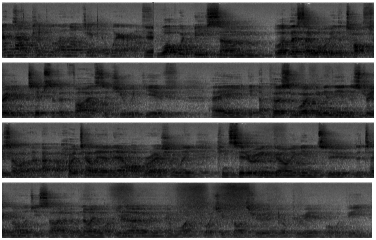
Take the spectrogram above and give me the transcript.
And exactly. that people are not yet aware of. What would be some, well, let's say, what would be the top three tips of advice that you would give a, a person working in the industry, so a, a, hotelier now operationally, considering going into the technology side of it, knowing what you know and, and what, what you've gone through in your career? What would be,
